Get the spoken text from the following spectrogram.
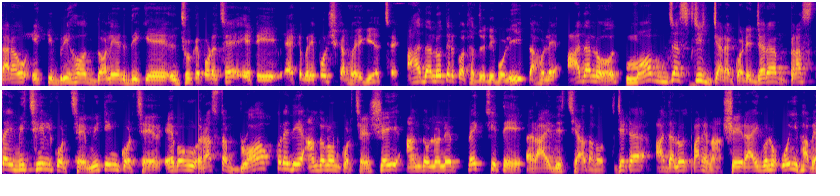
তারাও একটি বৃহৎ দলের দিকে ঝুঁকে পড়েছে, এটি একেবারে পরিষ্কার হয়ে গিয়েছে। আদালতের কথা যদি বলি, তাহলে আদালত মব জাস্টিস যারা করে, যারা রাস্তায় মিছিল করছে, মিটিং করছে এবং রাস্তা ব্লক করে দিয়ে আন্দোলন করছে, সেই আন্দোলনের প্রেক্ষিতে রায় দিচ্ছে আদালত, যেটা আদালত পারে না। সেই রায়গুলো ওইভাবে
